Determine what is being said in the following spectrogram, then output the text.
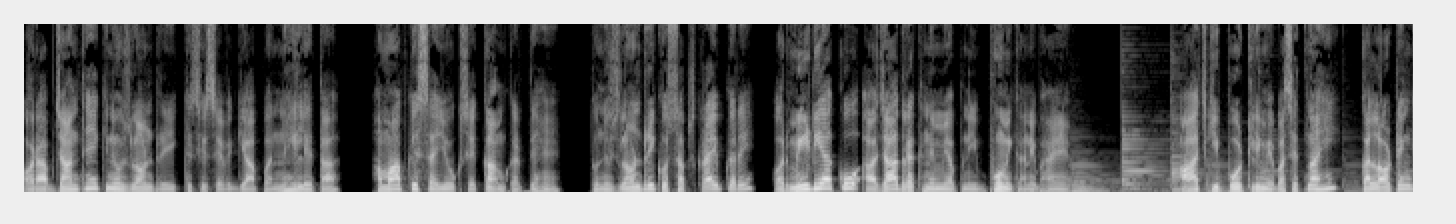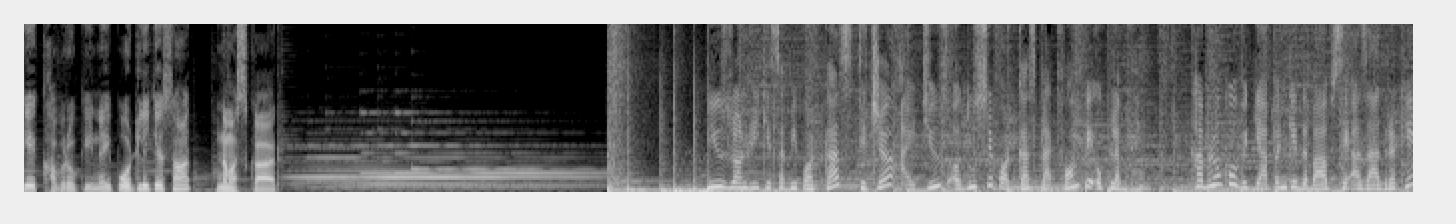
और आप जानते हैं कि न्यूज़ लॉन्ड्री किसी से विज्ञापन नहीं लेता हम आपके सहयोग से काम करते हैं। तो न्यूज़ लॉन्ड्री को सब्सक्राइब करें और मीडिया को आज़ाद रखने में अपनी भूमिका निभाएँ। आज की पोटली में बस इतना ही। कल लौटेंगे खबरों की नई पोटली के साथ। नमस्कार। न्यूज़ लॉन्ड्री के सभी पॉडकास्ट ट्विटर आई और दूसरे पॉडकास्ट प्लेटफॉर्म पे उपलब्ध हैं। खबरों को विज्ञापन के दबाव से आज़ाद रखें।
